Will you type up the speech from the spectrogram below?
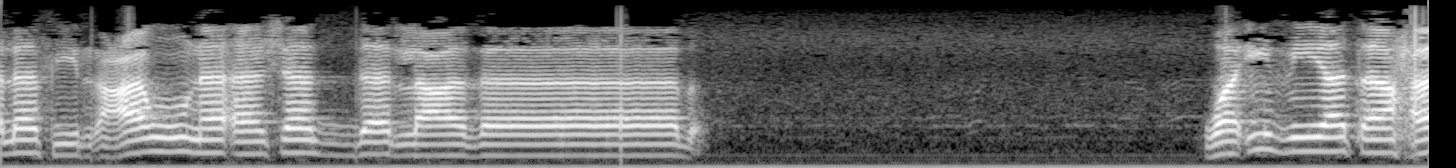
آلَ فِرْعَوْنَ أَشَدَّ الْعَذَابِ وَإِذْ يَتَحَاءَ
